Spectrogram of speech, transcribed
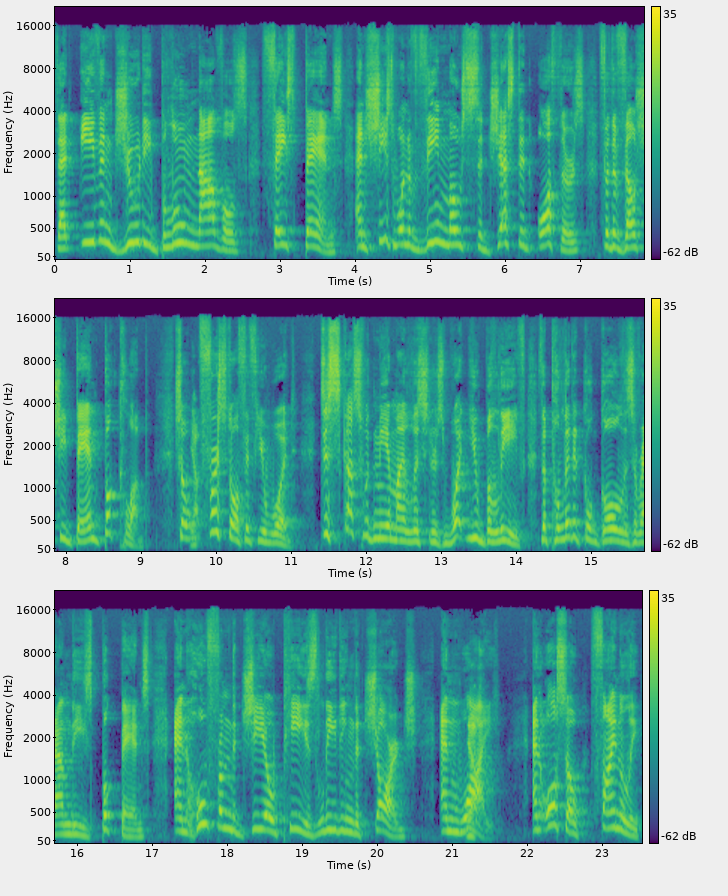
that even Judy Blume novels face bans, and she's one of the most suggested authors for the Velshi Banned Book Club. So, Yep. first off, if you would, discuss with me and my listeners what you believe the political goal is around these book bans and who from the GOP is leading the charge and why. And also, finally,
